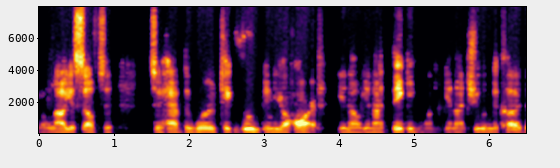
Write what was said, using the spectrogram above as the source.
You don't allow yourself to to have the word take root in your heart. You know, you're not thinking on it. You're not chewing the cud,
